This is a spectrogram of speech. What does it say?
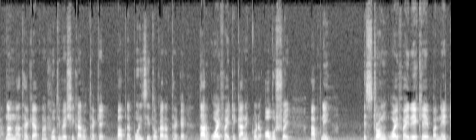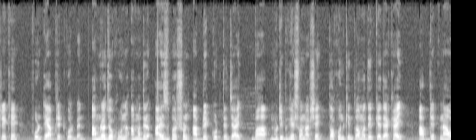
আপনার না থাকে, আপনার প্রতিবেশী কারোর থাকে বা আপনার পরিচিত কারোর থাকে, তার ওয়াইফাইটি কানেক্ট করে অবশ্যই আপনি স্ট্রং ওয়াইফাই রেখে বা নেট রেখে ফোনটি আপডেট করবেন। আমরা যখন আমাদের আইস ভার্সন আপডেট করতে যাই বা নোটিফিকেশন আসে, তখন কিন্তু আমাদেরকে দেখায়, আপডেট নাও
